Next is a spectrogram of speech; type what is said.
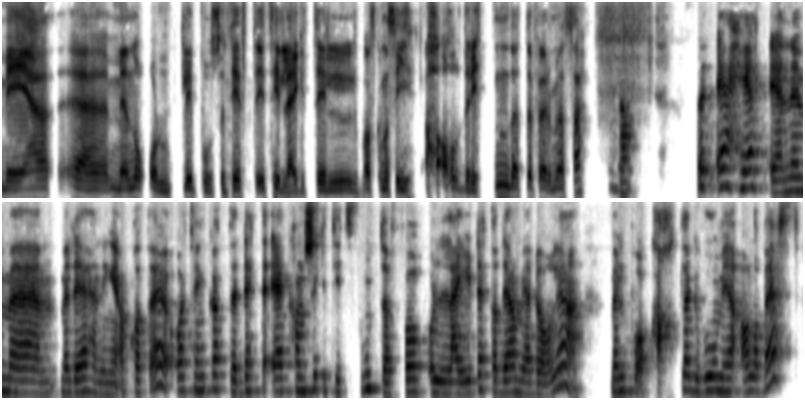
med, eh, med, noe ordentlig positivt, i tillegg til hva skal man si, all dritten dette fører med seg. Ja. Jeg er helt enig med, med, det, Henning, akkurat det. Og jeg tenker at dette er kanskje ikke tidspunktet for å leide etter der vi er dårlige, men på å kartlegge hvor vi er aller best.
